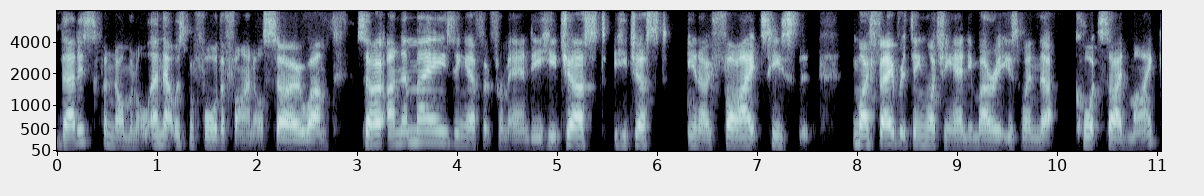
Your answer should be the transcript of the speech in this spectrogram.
that is phenomenal, and that was before the final. So, um, so an amazing effort from Andy. He just, he just, you know, fights. He's my favorite thing watching Andy Murray is when the courtside mic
